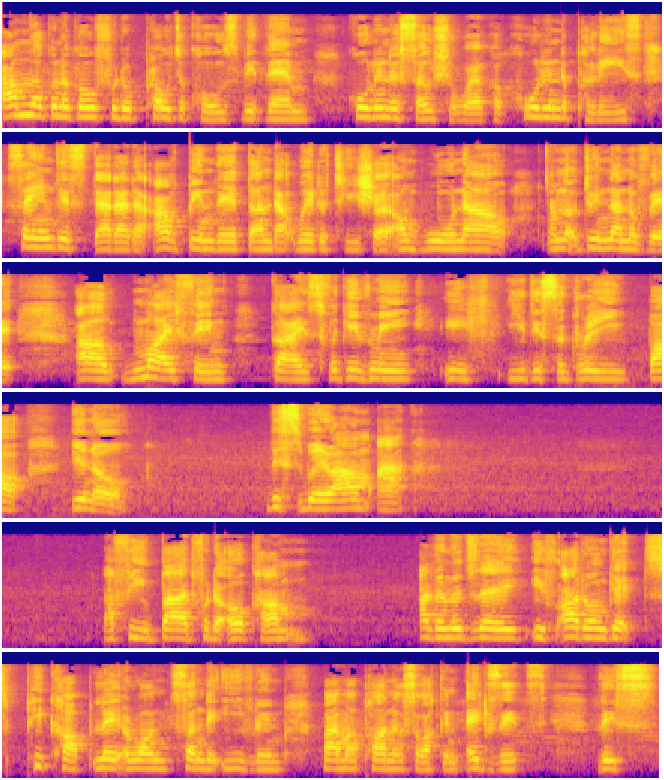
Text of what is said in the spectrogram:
I'm not going to go through the protocols with them, calling the social worker, calling the police, saying this, that, that, that. I've been there, done that, wear the t-shirt, I'm worn out. I'm not doing none of it. Uh, my thing, guys, forgive me if you disagree, but, you know, this is where I'm at. I feel bad for the outcome. At the end of the day, if I don't get pick up later on Sunday evening by my partner so I can exit this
